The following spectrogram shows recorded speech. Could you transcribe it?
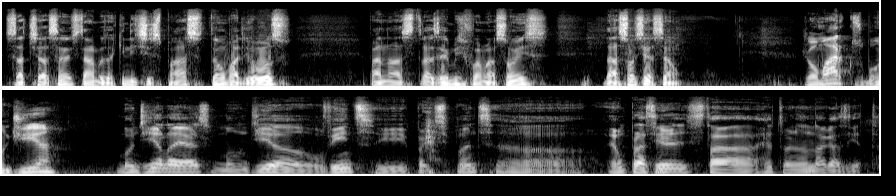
Satisfação estarmos aqui nesse espaço tão valioso para nós trazermos informações da associação. João Marcos, bom dia. Bom dia, Laércio. Bom dia, ouvintes e participantes. Uh, é um prazer estar retornando à Gazeta.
